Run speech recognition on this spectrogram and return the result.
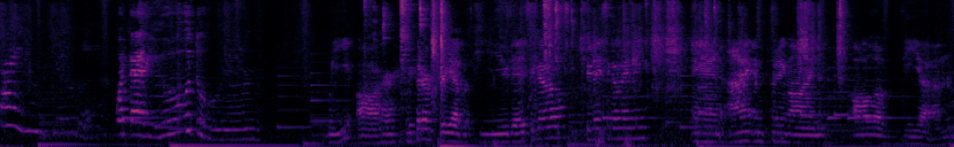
are you doing? What are you doing? We are. We put our tree up a few days ago, two days ago maybe, and I am putting on all of the um,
